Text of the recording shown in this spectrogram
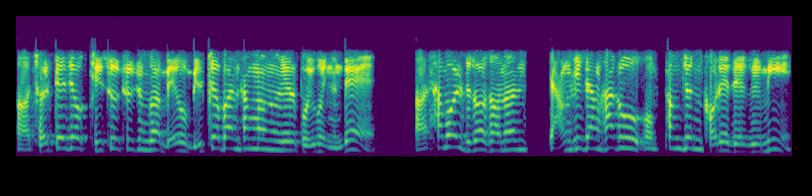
어, 절대적 지수 수준과 매우 밀접한 상관관계를 보이고 있는데 3월 들어서는 양시장 하루 평균 거래 대금이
